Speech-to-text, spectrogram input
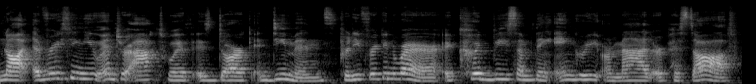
not everything you interact with is dark and demons. Pretty freaking rare. It could be something angry or mad or pissed off.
